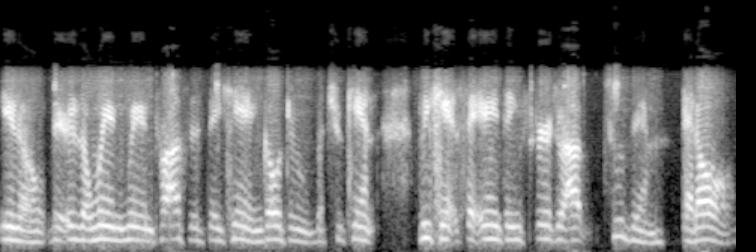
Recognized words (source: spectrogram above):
You know, there is a win-win process they can go through, but you can't. We can't say anything spiritual out to them at all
